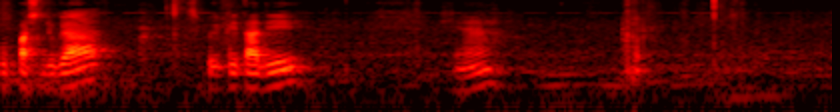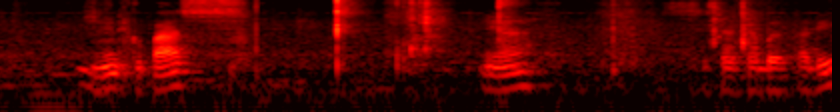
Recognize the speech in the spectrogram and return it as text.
kupas juga seperti tadi ya. Ini dikupas ya. Sisa kabel tadi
